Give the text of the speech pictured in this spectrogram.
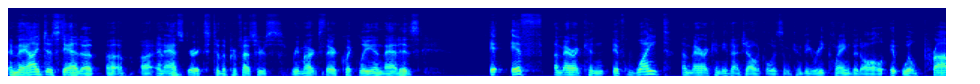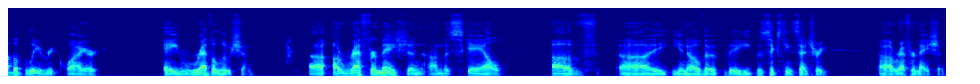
And may I just add a, a, a, an asterisk to the professor's remarks there quickly, and that is, if American, if white American evangelicalism can be reclaimed at all, it will probably require a revolution, uh, a reformation on the scale of, uh, you know, the the, the 16th century uh, Reformation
